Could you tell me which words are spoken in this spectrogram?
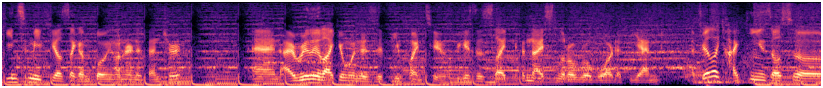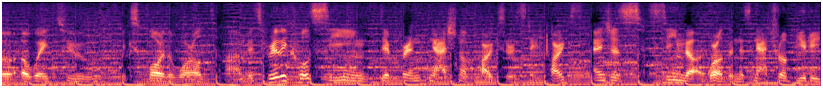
Hiking to me feels like I'm going on an adventure. And I really like it when there's a viewpoint too, because it's like a nice little reward at the end. I feel like hiking is also a way to explore the world. Um, it's really cool seeing different national parks or state parks and just seeing the world in its natural beauty.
